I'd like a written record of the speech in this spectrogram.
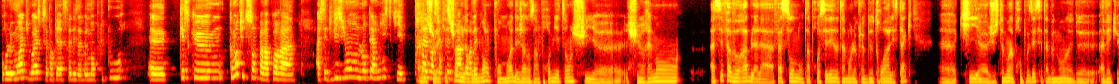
pour le mois, tu vois, est-ce que ça t'intéresserait des abonnements plus courts? Euh, qu'est-ce que, Comment tu te sens par rapport à, à cette vision long-termiste qui est très Alors, Sur la question de l'abonnement, pour moi, déjà, dans un premier temps, je suis, euh, je suis vraiment assez favorable à la façon dont a procédé notamment le club de Troyes, les stacks. Euh, qui euh, justement a proposé cet abonnement euh, de, avec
